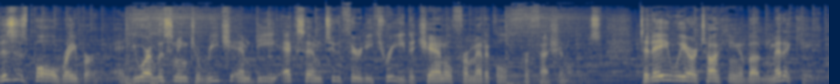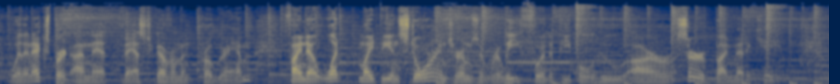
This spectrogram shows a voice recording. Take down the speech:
This is Paul Rayburn, and you are listening to ReachMD XM233, the channel for medical professionals. Today we are talking about Medicaid with an expert on that vast government program. Find out what might be in store in terms of relief for the people who are served by Medicaid.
